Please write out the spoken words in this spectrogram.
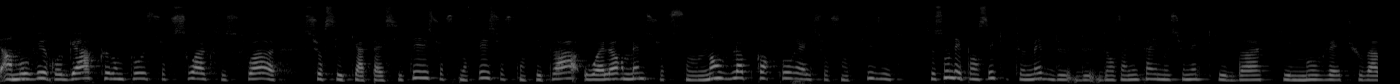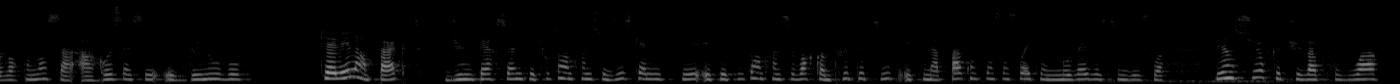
un mauvais regard que l'on pose sur soi, que ce soit sur ses capacités, sur ce qu'on fait, sur ce qu'on ne fait pas, ou alors même sur son enveloppe corporelle, sur son physique. Ce sont des pensées qui te mettent dans un état émotionnel qui est bas, qui est mauvais. Tu vas avoir tendance à ressasser. Et de nouveau, quel est l'impact d'une personne qui est tout le temps en train de se disqualifier et qui est tout le temps en train de se voir comme plus petite et qui n'a pas confiance en soi et qui a une mauvaise estime de soi? Bien sûr que tu vas pouvoir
